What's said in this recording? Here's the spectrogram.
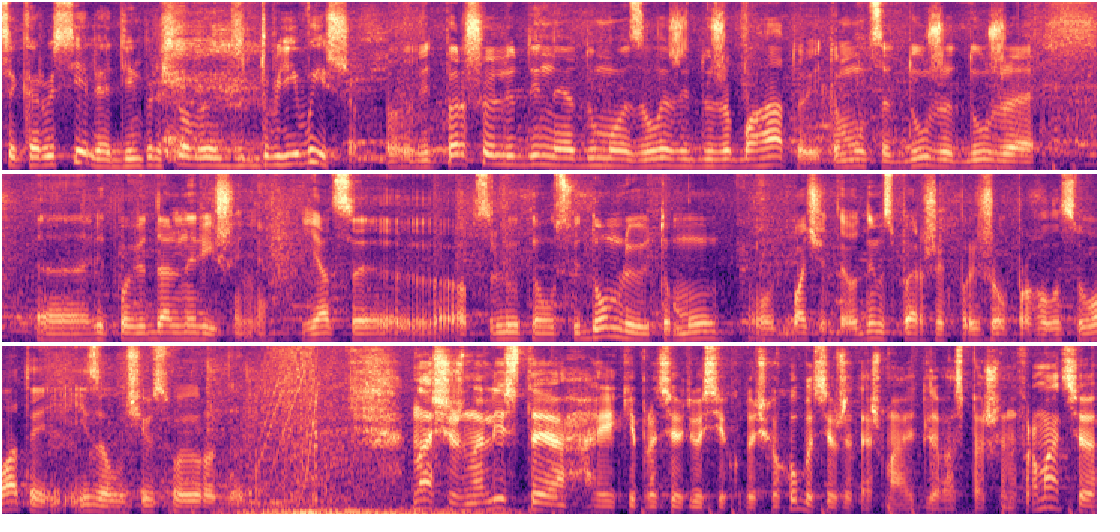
це карусель, один прийшов, другий вийшов. Від першої людини, я думаю, залежить дуже багато, і тому це дуже-дуже е, відповідальне рішення. Я це абсолютно усвідомлюю, тому, от бачите, один з перших прийшов проголосувати і залучив свою родину. Наші журналісти, які працюють у усіх куточках області, вже теж мають для вас першу інформацію.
